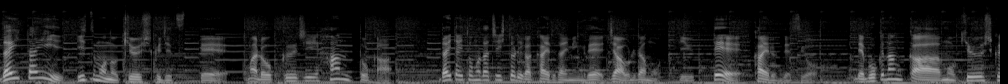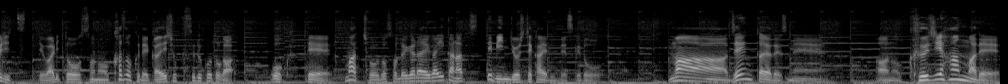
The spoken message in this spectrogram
大体いつもの休祝日って、まあ、6時半とか大体友達1人が帰るタイミングでじゃあ俺らもって言って帰るんですよ。で僕なんかもう休祝日って割とその家族で外食することが多くてまあちょうどそれぐらいがいいかなっつって便乗して帰るんですけどまあ前回はですねあの9時半まで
